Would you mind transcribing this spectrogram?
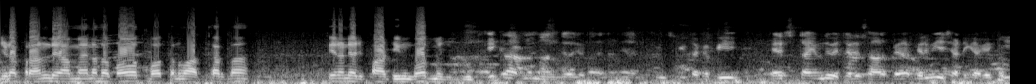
ਜਿਹੜਾ ਪ੍ਰਣ ਲਿਆ, ਮੈਂ ਇਹਨਾਂ ਦਾ ਬਹੁਤ ਬਹੁਤ ਧੰਨਵਾਦ ਕਰਦਾ ਕਿ ਇਹਨਾਂ ਨੇ ਅੱਜ ਪਾਰਟੀ ਨੂੰ ਬਹੁਤ ਮਜ਼ਬੂਤ ਕੀ ਕਾਰਨ ਮੰਨਦੇ ਹੋ ਜਿਹੜਾ ਇਹਨਾਂ ਨੇ ਅੱਜ ਕੀਤਾ ਕਿਉਂਕਿ ਇਸ ਟਾਈਮ ਦੇ ਵਿੱਚ ਜਿਹੜੇ ਸਾਲ ਪਿਆ, ਫਿਰ ਵੀ ਇਹ ਛੱਡ ਗਿਆ ਕਿ ਕੀ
